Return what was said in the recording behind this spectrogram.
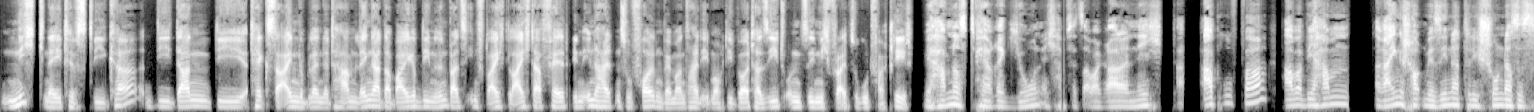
nicht Native Speaker, die dann die Texte eingeblendet haben, länger dabei geblieben sind, weil es ihnen vielleicht leichter fällt, den Inhalten zu folgen, wenn man halt eben auch die Wörter sieht und sie nicht vielleicht so gut versteht. Wir haben das per Region, ich habe es jetzt aber gerade nicht abrufbar, aber wir haben reingeschaut und wir sehen natürlich schon, dass es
